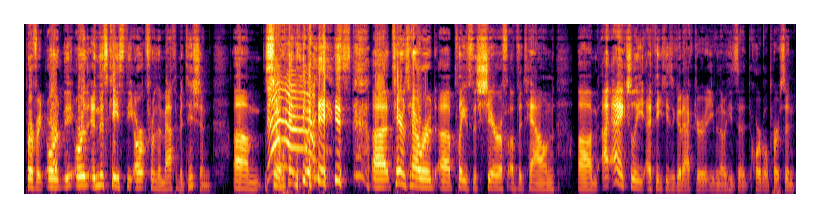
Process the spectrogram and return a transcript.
perfect. Or the, or in this case, the art from the mathematician. Um, so, anyways, uh, Terrence Howard uh, plays the sheriff of the town. Um, I, I, actually I think he's a good actor, even though he's a horrible person.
